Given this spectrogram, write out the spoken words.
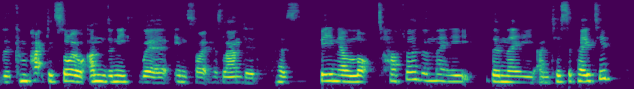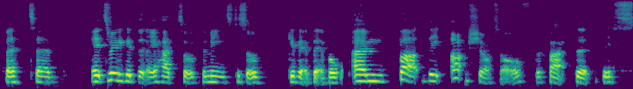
the compacted soil underneath where Insight has landed has been a lot tougher than they than they anticipated. But um, it's really good that they had sort of the means to sort of give it a bit of a. Um, but the upshot of the fact that this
